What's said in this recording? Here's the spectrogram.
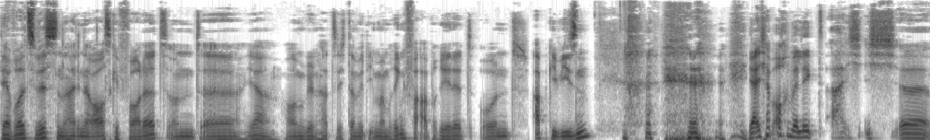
Der wollte es wissen, hat ihn herausgefordert und äh, ja, Holmgren hat sich dann mit ihm am Ring verabredet und abgewiesen. ja, ich habe auch überlegt, ah, ich, ich, äh,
